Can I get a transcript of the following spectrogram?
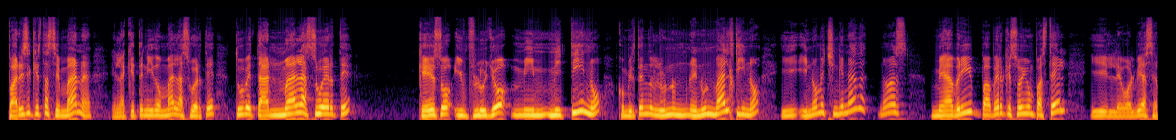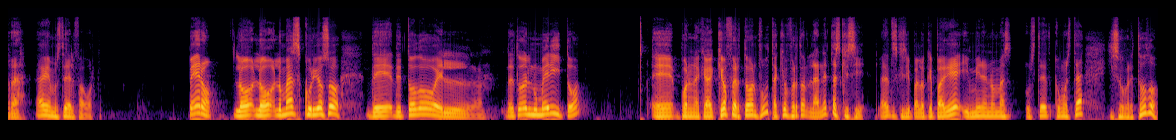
parece que esta semana en la que he tenido mala suerte, tuve tan mala suerte que eso influyó mi, mi tino, convirtiéndolo en un, mal tino, y, no me chingué nada. Nada más me abrí para ver que soy un pastel y le volví a cerrar. Hágame usted el favor. Pero lo, más curioso de, de todo el, de todo el numerito, eh, ponen acá, qué ofertón, puta, qué ofertón. La neta es que sí, la neta es que sí, para lo que pagué y miren nomás usted cómo está. Y sobre todo,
